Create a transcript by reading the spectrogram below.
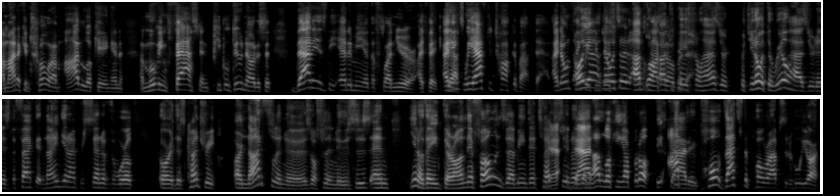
I'm out of control. I'm odd looking and I'm moving fast, and people do notice it. That is the enemy of the flaneur. I think. I Yes. think we have to talk about that. I don't think Oh yeah, no, it's an ob- occupational hazard. But you know what the real hazard is? The fact that 99% of the world or this country are not flaneurs or flaneuses, and you know they they're on their phones. I mean, they're Yeah, texting. they're not looking up at all. The opposite pole. That's the polar opposite of who we are.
